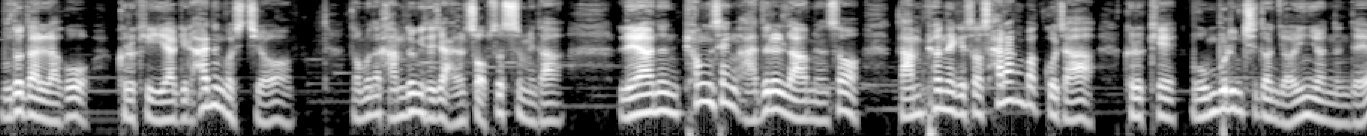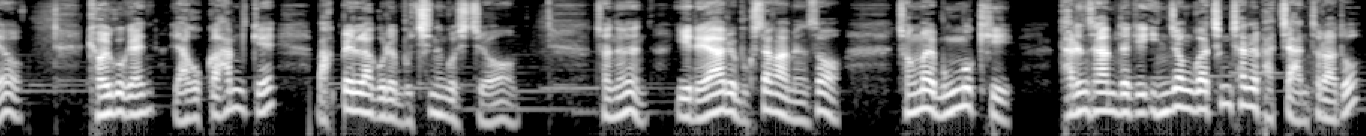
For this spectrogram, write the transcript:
묻어달라고 그렇게 이야기를 하는 것이죠. 너무나 감동이 되지 않을 수 없었습니다. 레아는 평생 아들을 낳으면서 남편에게서 사랑받고자 그렇게 몸부림치던 여인이었는데요. 결국엔 야곱과 함께 막벨라굴에 묻히는 것이죠. 저는 이 레아를 묵상하면서 정말 묵묵히 다른 사람들에게 인정과 칭찬을 받지 않더라도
